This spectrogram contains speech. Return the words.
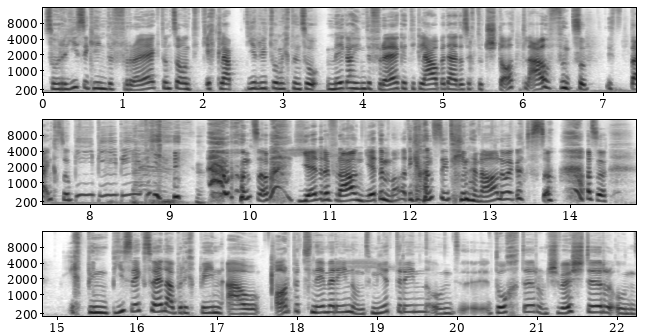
so riesig hinterfragt und so. Und ich glaube, die Leute, die mich dann so mega hinterfragen, die glauben auch, dass ich durch die Stadt laufe und so, ich denke so, bi, bi, bi, bi. und so jeder Frau und jedem Mann die ganze Zeit hinten anschauen und so. Also, ich bin bisexuell, aber ich bin auch Arbeitsnehmerin und Mieterin und äh, Tochter und Schwester und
